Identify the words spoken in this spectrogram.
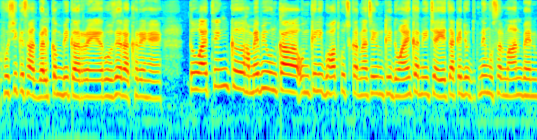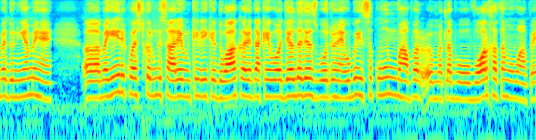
खुशी के साथ वेलकम भी कर रहे हैं रोज़े रख रहे हैं। तो आई थिंक हमें भी उनका उनके लिए बहुत कुछ करना चाहिए उनकी दुआएँ करनी चाहिए ताकि जो जितने मुसलमान बहन भाई दुनिया में हैं अ, मैं यही रिक्वेस्ट करूँगी सारे उनके लिए कि दुआ करें ताकि वो जल्द अज वो जो हैं वो भी सुकून वहाँ पर मतलब हो वॉर ख़त्म हो वहाँ पे।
